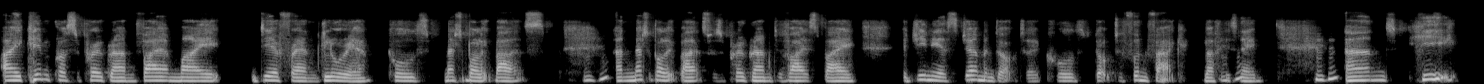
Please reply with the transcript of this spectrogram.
I came across a program via my dear friend Gloria called Metabolic Balance. Mhm. And Metabolic Balance was a program devised by a genius German doctor called Dr. Funfack, love his Mhm. name. Mhm. And he,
